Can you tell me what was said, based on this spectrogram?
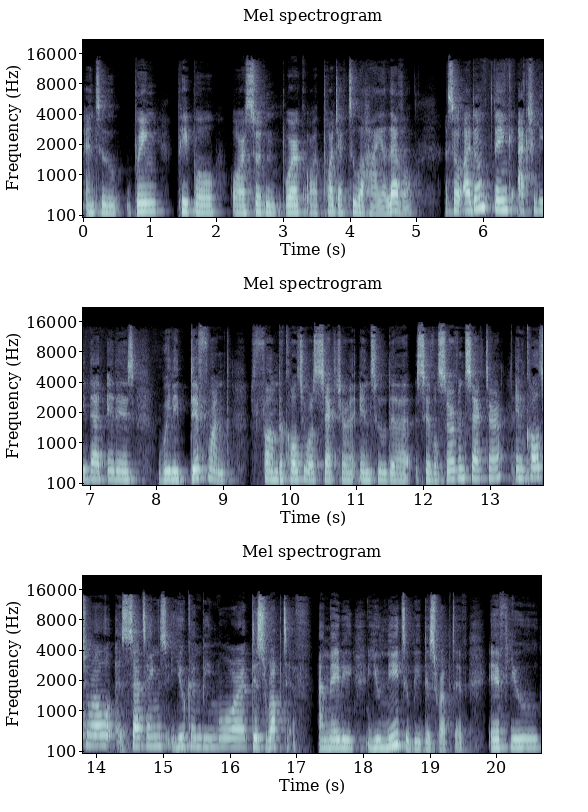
and to bring people or a certain work or project to a higher level. So I don't think actually that it is really different from the cultural sector into the civil servant sector. In cultural settings, you can be more disruptive and maybe you need to be disruptive. If you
